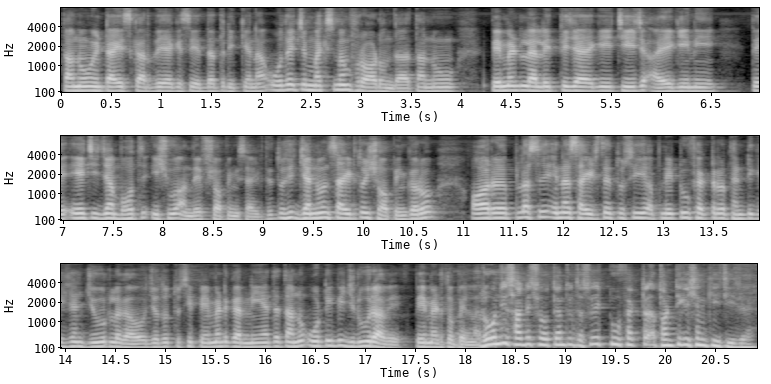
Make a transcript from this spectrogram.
ਤੁਹਾਨੂੰ ਇੰਟਾਈਸ ਕਰਦੇ ਆ ਕਿਸੇ ਇਦਾਂ ਤਰੀਕੇ ਨਾਲ, ਉਹਦੇ 'ਚ ਮੈਕਸਿਮਮ ਫਰਾਡ ਹੁੰਦਾ, ਤੁਹਾਨੂੰ ਪੇਮੈਂਟ ਲੈ ਲਿੱਤੀ ਜਾਏਗੀ, ਚੀਜ਼ ਆਏਗੀ ਨਹੀਂ, ਤੇ ਇਹ ਚੀਜ਼ਾਂ ਬਹੁਤ ਇਸ਼ੂ ਆਉਂਦੇ ਸ਼ਾਪਿੰਗ ਸਾਈਟ ਤੇ। ਤੁਸੀਂ ਜੈਨੂਇਨ ਸਾਈਟ ਤੋਂ ਹੀ ਸ਼ਾਪਿੰਗ ਕਰੋ ਔਰ ਪਲੱਸ ਇਹਨਾਂ ਸਾਈਟਸ ਤੇ ਤੁਸੀਂ ਆਪਣੀ ਟੂ ਫੈਕਟਰ ਅਥੈਂਟੀਕੇਸ਼ਨ ਜ਼ਰੂਰ ਲਗਾਓ ਜਦੋਂ ਤੁਸੀਂ ਪੇਮੈਂਟ ਕਰਨੀ ਹੈ ਤੇ ਤੁਹਾਨੂੰ OTP ਜ਼ਰੂਰ ਆਵੇ ਪੇਮੈਂਟ ਤੋਂ ਪਹਿਲਾਂ। ਰੋਹਨ ਜੀ ਸਾਡੇ ਸਰੋਤਿਆਂ ਨੂੰ ਤੁਸੀਂ ਦੱਸੋ ਇਹ ਟੂ ਫੈਕਟਰ ਅਥੈਂਟੀਕੇਸ਼ਨ ਕੀ ਚੀਜ਼ ਹੈ?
